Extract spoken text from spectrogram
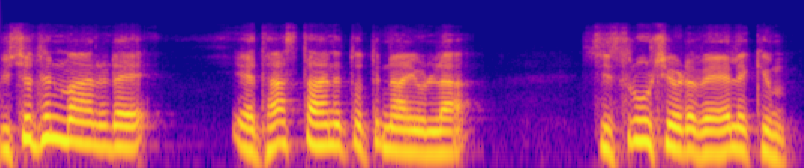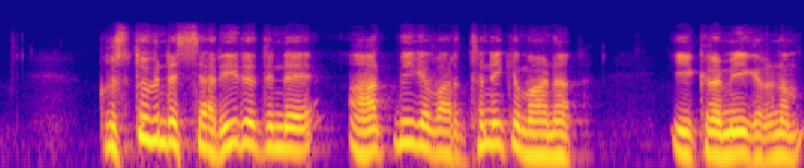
വിശുദ്ധന്മാരുടെ യഥാസ്ഥാനത്വത്തിനായുള്ള ശുശ്രൂഷയുടെ വേലയ്ക്കും ക്രിസ്തുവിന്റെ ശരീരത്തിന്റെ ആത്മീക വർധനയ്ക്കുമാണ് ഈ ക്രമീകരണം.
